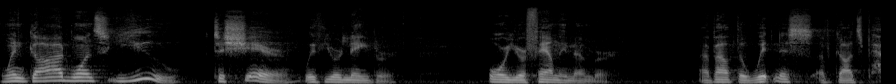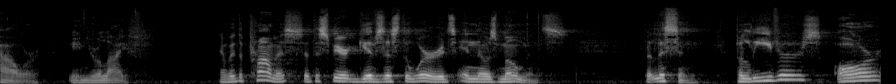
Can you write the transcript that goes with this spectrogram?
when God wants you to share with your neighbor or your family member about the witness of God's power in your life. And with the promise that the Spirit gives us the words in those moments. But listen, believers are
